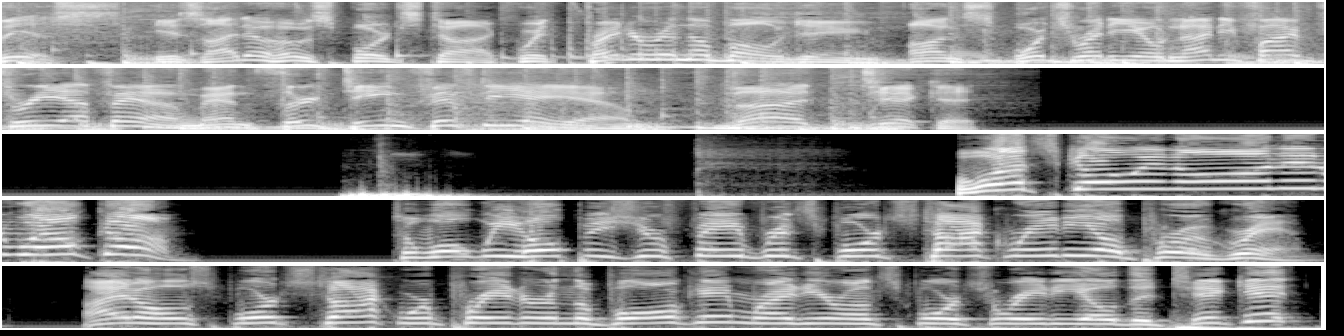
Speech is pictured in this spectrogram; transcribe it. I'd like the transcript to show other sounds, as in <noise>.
This is Idaho Sports Talk with Prater in the Ball Game on Sports Radio 95.3 FM and 1350 AM. The Ticket. What's going on and welcome to what we hope is your favorite sports talk radio program. Idaho Sports Talk. We're Prater in the Ball Game right here on Sports Radio The Ticket.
